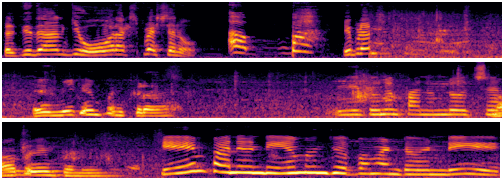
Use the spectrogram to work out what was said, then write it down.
ప్రతిదానికి ఓవర్ ఎక్స్ప్రెషన్ ఇప్పుడు ఏ? మీకేం పని ఇక్కడ? నీతోనే పని ఉండి వచ్చాను. ఏం పని? ఏం పని అండి? ఏమని చెప్పమంటావండి?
